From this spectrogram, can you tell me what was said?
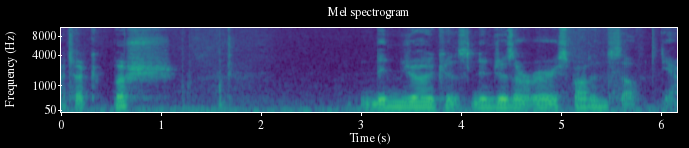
I took Bush. Ninja, because ninjas aren't very spotted, so yeah.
